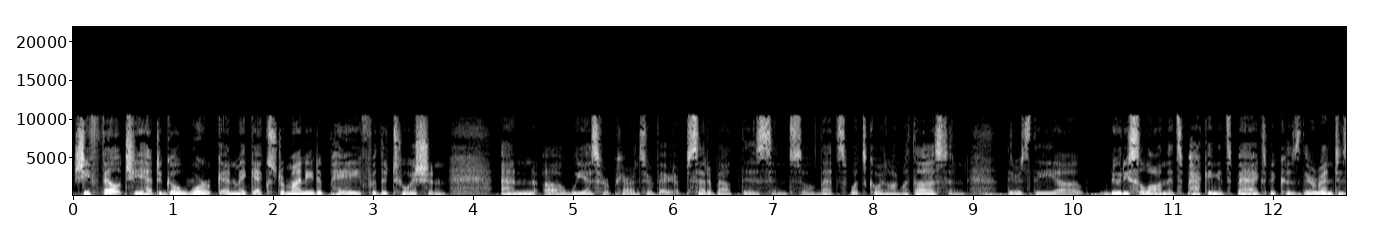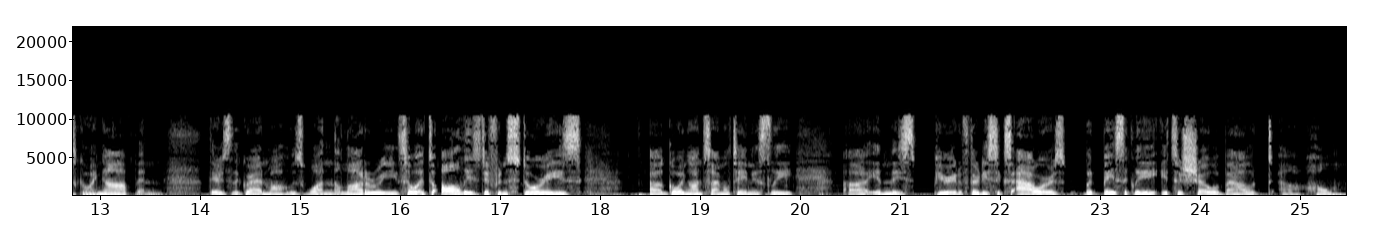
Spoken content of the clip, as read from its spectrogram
she felt she had to go work and make extra money to pay for the tuition. And uh, we, as her parents, are very upset about this, and so that's what's going on with us. And there's the uh, beauty salon that's packing its bags because their rent is going up, and there's the grandma who's won the lottery. So it's all these different stories uh, going on simultaneously uh, in this period of 36 hours. But basically, it's a show about uh, home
